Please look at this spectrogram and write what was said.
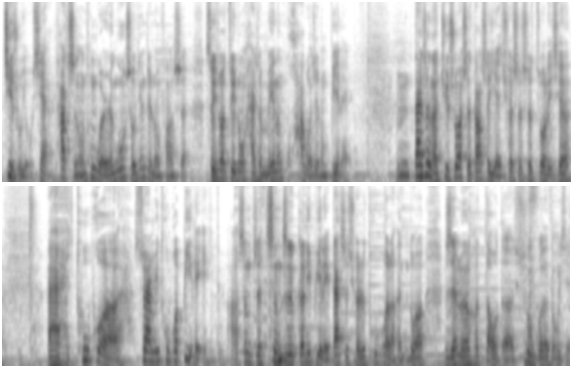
技术有限，他只能通过人工受精这种方式，所以说最终还是没能跨过这种壁垒。嗯，但是呢，据说是当时也确实是做了一些，哎，突破虽然没突破壁垒啊，生殖生殖隔离壁垒，但是确实突破了很多人伦和道德束缚的东西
